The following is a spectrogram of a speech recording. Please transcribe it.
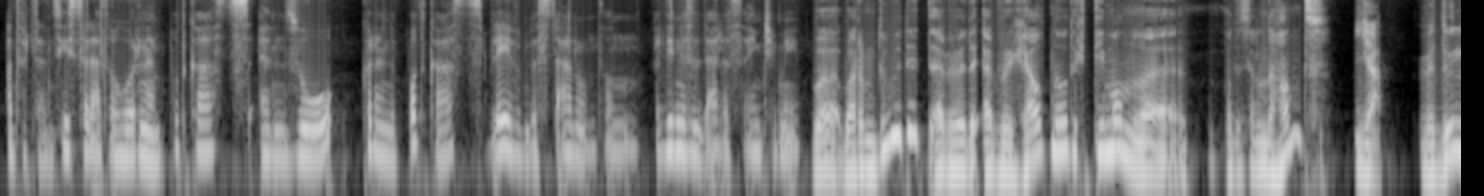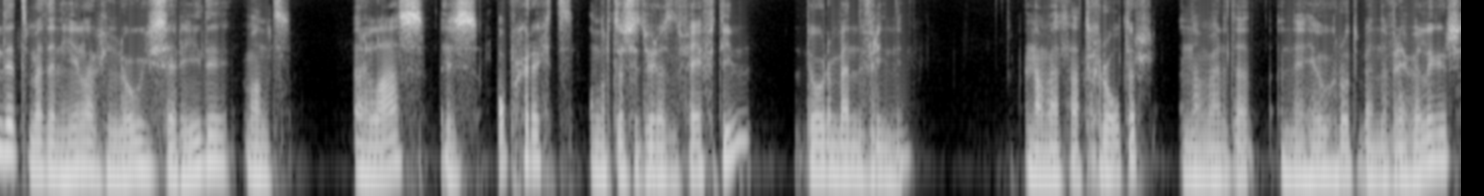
advertenties te laten horen in podcasts. En zo kunnen de podcasts blijven bestaan, want dan verdienen ze daar een centje mee. Wa- waarom doen we dit? Hebben we, de- hebben we geld nodig, Timon? Wa- wat is er aan de hand? Ja, we doen dit met een heel erg logische reden, want Relaas is opgericht ondertussen 2015 door een bende vrienden. En dan werd dat groter, en dan werd dat een heel grote bende vrijwilligers.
